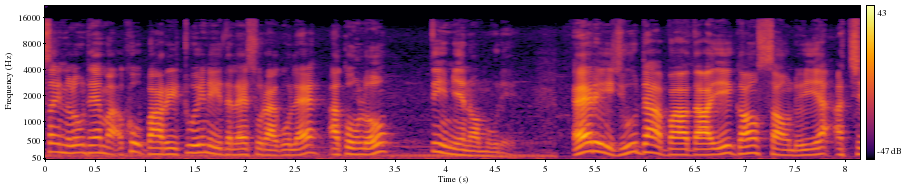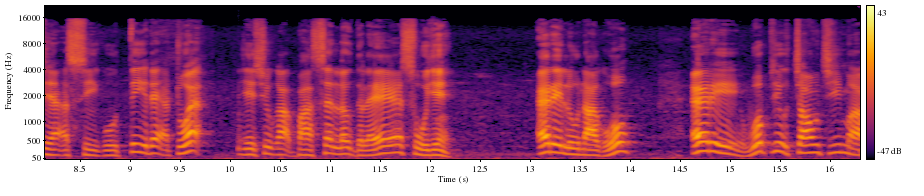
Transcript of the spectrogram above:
စိတ်နှလုံးထဲမှာအခုဘာတွေတွေးနေတယ်လဲဆိုတာကိုလည်းအကုန်လုံးသိမြင်တော်မူတယ်အဲ့ဒီယူဒဘာသာရေးကောင်းဆောင်တွေရဲ့အကြံအစီကိုသိတဲ့အတွက် ယေရှုကဘာဆက်လုပ်တယ်လဲဆိုရင်အဲ့ဒီလူနာကိုအဲ့ဒီဝတ်ပြုတ်ကြောင်းကြီးမှာ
